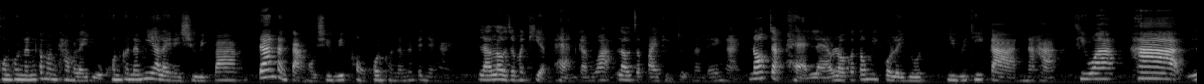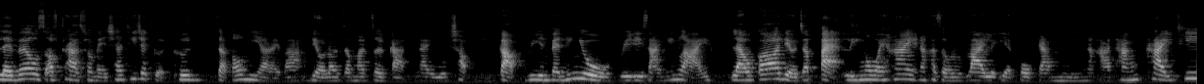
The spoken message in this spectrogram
คนคนนั้นกำลังทำอะไรอยู่ คนคนนั้นมีอะไรในชีวิตบ้าง ด้านต่างๆ ของชีวิตของคนคนนั้นมันเป็นยังไง แล้วเราจะมาเขียนแผนกันว่าเราจะไปถึงจุดนั้นได้ไง นอกจากแผนแล้วเราก็ต้องมีกลยุทธ์มีวิธีการนะคะ ที่ว่า 5 levels of transformation ที่จะเกิดขึ้นจะต้องมีอะไรบ้าง เดี๋ยวเราจะมาเจอกันในเวิร์กช็อปนี้กับ reinventing you redesigning life แล้วก็เดี๋ยวจะแปะลิงก์เอาไว้ให้นะคะสำหรับรายละเอียดโปรแกรมนี้นะคะ ทั้งใครที่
